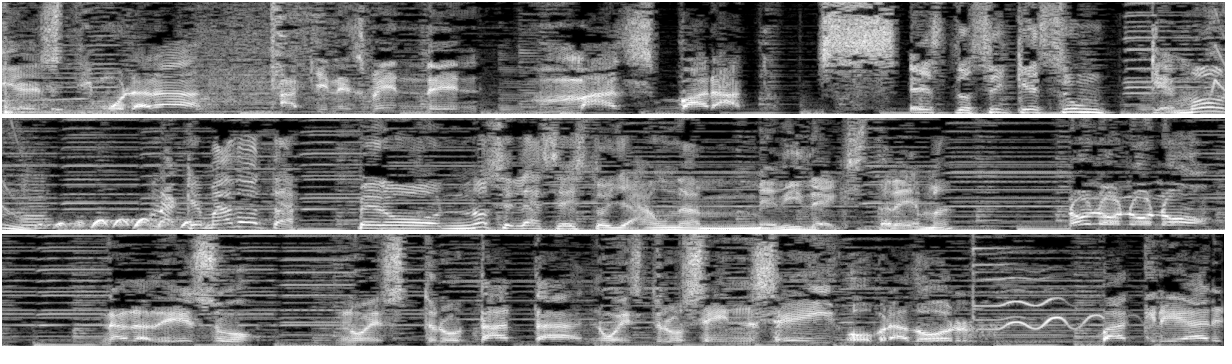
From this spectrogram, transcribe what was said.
y estimulará a quienes venden más barato. Esto sí que es un quemón, una quemadota. Pero ¿no se le hace esto ya una medida extrema? No, no, no, no. Nada de eso. Nuestro tata, nuestro sensei obrador, va a crear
